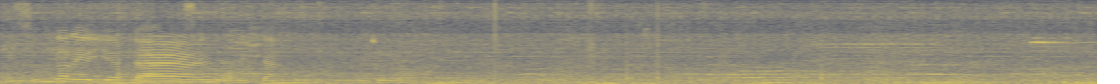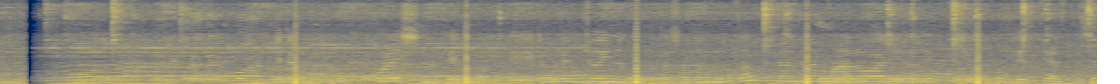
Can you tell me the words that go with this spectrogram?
কি সুন্দর এই এটা হ্যাঁ। সিনারিটা ছিল এটা হলো পরেশনাথের মন্দির। এটা মানে জৈন দেবতা সাধারণত। কারণ এখানে মারোয়াড়িরা দেখতেছি খুব বেশি আসতেছে।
